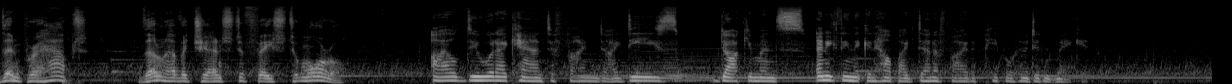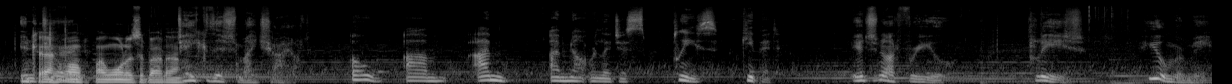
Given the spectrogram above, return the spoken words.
Then perhaps they'll have a chance to face tomorrow. I'll do what I can to find IDs, documents, anything that can help identify the people who didn't make it. In Okay, turn, well, my water's about to. take this, my child. Oh, um, I'm... I'm not religious. Please, keep it. It's not for you. Please, humor me.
